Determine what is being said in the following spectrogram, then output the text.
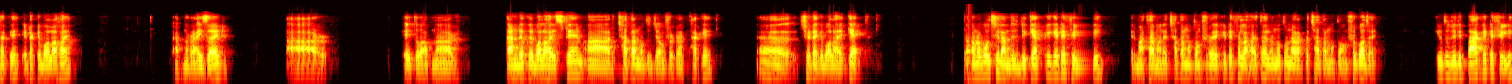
থাকে, এটাকে বলা হয় আপনার রাইজয়েড আর এই তো আপনার কাণ্ডকে বলা হয় স্টেম আর ছাতার মতো যে অংশটা থাকে সেটাকে বলা হয় ক্যাপ। তো আমরা বলছিলাম যে যদি ক্যাপকে কেটে ফেলি, এর মাথা মানে ছাতার মতো অংশটাকে কেটে ফেলা হয়, তাহলে নতুন আর একটা ছাতার মতো অংশ গজায়। কিন্তু যদি পা কেটে ফেলি,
